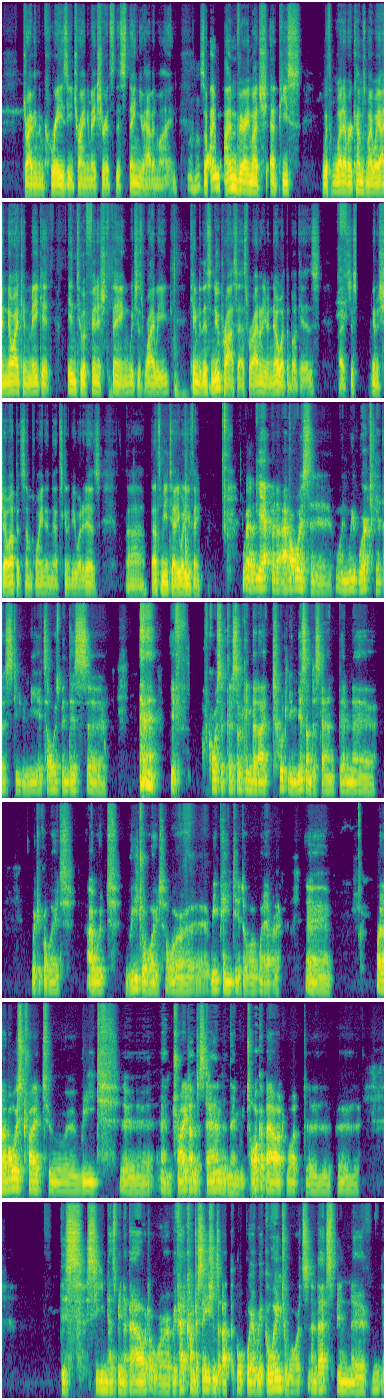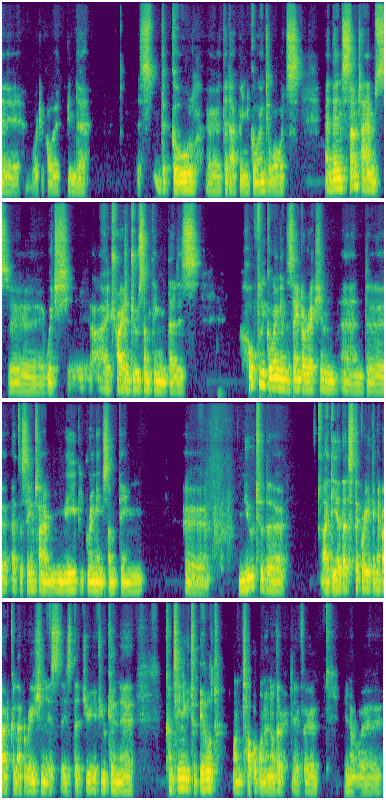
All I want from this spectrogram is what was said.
driving them crazy trying to make sure it's this thing you have in mind. Mm-hmm. So I'm I'm very much at peace with whatever comes my way. I know I can make it into a finished thing, which is why we came to this new process where I don't even know what the book is. Uh, it's just going to show up at some point, and that's going to be what it is. Uh, that's me, Teddy. What do you think? Well, yeah, but I've always, uh, when we work together, Steve and me, it's always been this. Uh, if, of course, if there's something that I totally misunderstand, then uh, what do you call it? I would redraw it or repaint it or whatever but I've always tried to uh, read uh, and try to understand, and then we talk about what uh, uh, this scene has been about, or we've had conversations about the book where we're going towards, and that's been uh, uh, what you call it, been the the goal that I've been going towards. And then sometimes, which I try to do something that is hopefully going in the same direction and uh, at the same time maybe bringing something uh, new to the idea. That's the great thing about collaboration is is that you if you can uh, continue to build on top of one another if uh, you know uh,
